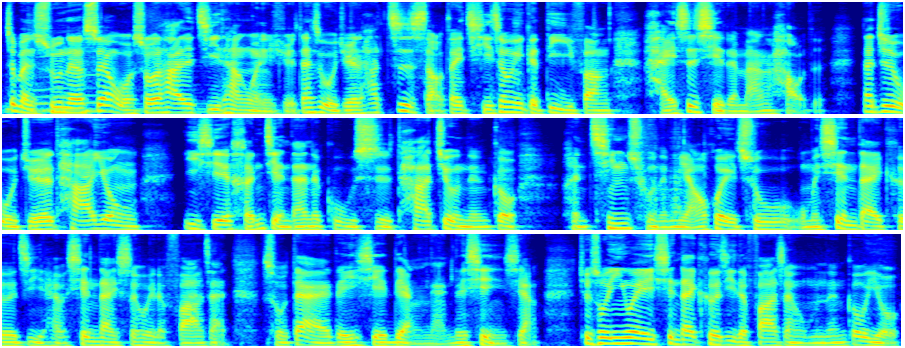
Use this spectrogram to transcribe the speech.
这本书呢，虽然我说它是鸡汤文学，但是我觉得它至少在其中一个地方还是写的蛮好的。那就是我觉得他用。一些很简单的故事，它就能够很清楚的描绘出我们现代科技还有现代社会的发展所带来的一些两难的现象。就说因为现代科技的发展，我们能够有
